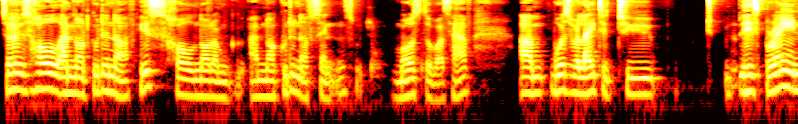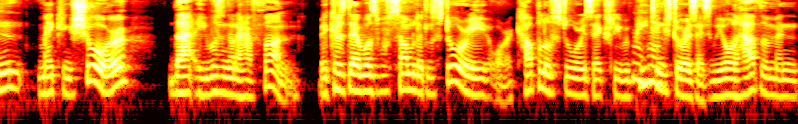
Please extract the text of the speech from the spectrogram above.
so his whole I'm not good enough, his whole not I'm, I'm not good enough sentence, which most of us have, um, was related to his brain making sure that he wasn't going to have fun because there was some little story or a couple of stories actually repeating mm-hmm. stories as we all have them in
